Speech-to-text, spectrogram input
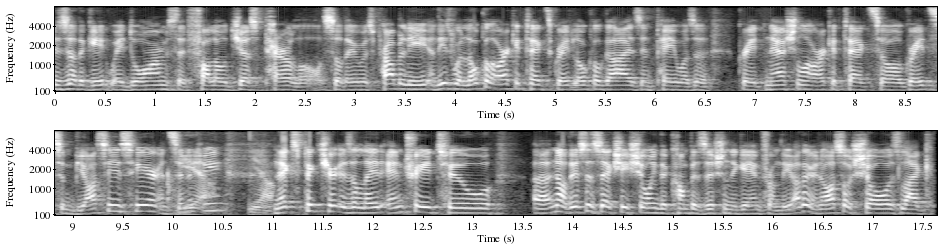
These are the gateway dorms that followed just parallel. So there was probably, and these were local architects, great local guys, and Pei was a great national architect. So great symbiosis here and synergy. yeah. yeah. Next picture is a late entry to, uh, no, this is actually showing the composition again from the other, and also shows like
